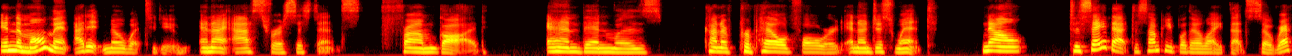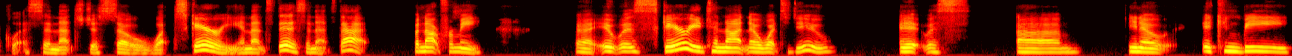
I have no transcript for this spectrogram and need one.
in the moment, I didn't know what to do. And I asked for assistance from God and then was kind of propelled forward. And I just went. Now, to say that to some people, they're like, that's so reckless and that's just so what scary and that's this and that's that. But not for me. Uh, it was scary to not know what to do. It was, um, you know, it can be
